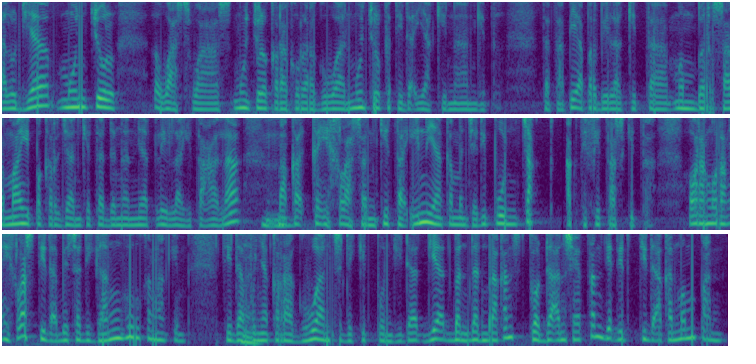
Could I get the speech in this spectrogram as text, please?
lalu dia muncul eh, was-was muncul keraguan-raguan muncul ketidakyakinan gitu tetapi apabila kita membersamai pekerjaan kita dengan niat lillahi taala hmm. maka keikhlasan kita ini akan menjadi puncak aktivitas kita. Orang-orang ikhlas tidak bisa diganggu Kang Hakim, tidak hmm. punya keraguan sedikit pun tidak dia dan bahkan godaan setan dia tidak akan mempan.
